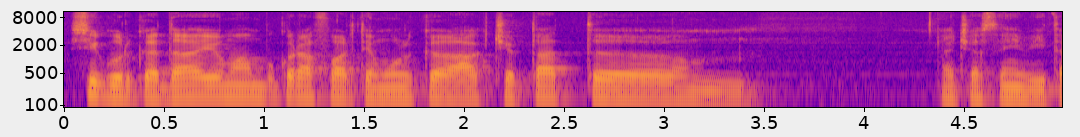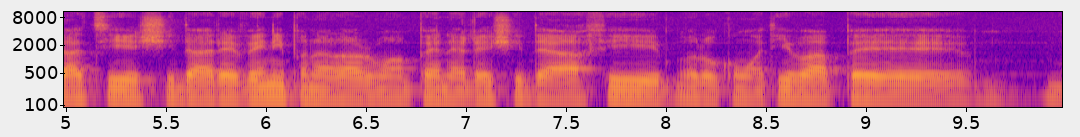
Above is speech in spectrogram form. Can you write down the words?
Sigur că da, eu m-am bucurat foarte mult că a acceptat uh, această invitație și de a reveni până la urmă în PNL și de a fi locomotiva pe um,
